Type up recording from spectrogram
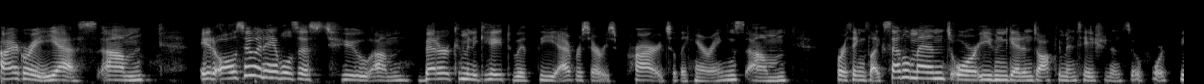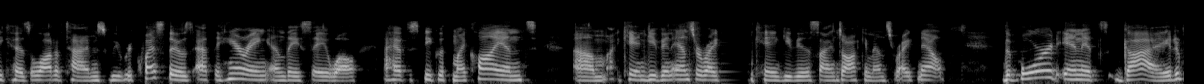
I agree, yes. Um, it also enables us to um, better communicate with the adversaries prior to the hearings um, for things like settlement or even getting documentation and so forth, because a lot of times we request those at the hearing and they say, well, I have to speak with my client. Um, I can't give you an answer right, I can't give you the signed documents right now. The board in its guide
